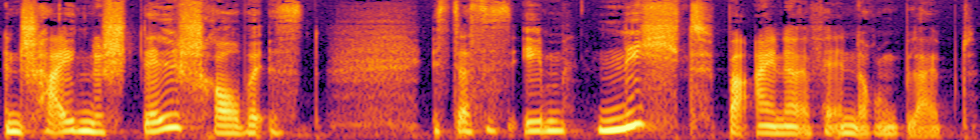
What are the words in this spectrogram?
entscheidende Stellschraube ist, ist, dass es eben nicht bei einer Veränderung bleibt.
